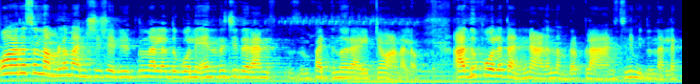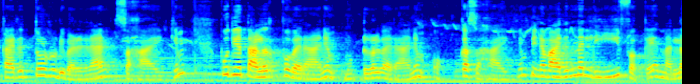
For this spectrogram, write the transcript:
O R S നമ്മൾ മനുഷ്യ ശരീരത്തിൽ നല്ലതുപോലെ എനർജി തരാൻ പറ്റുന്ന ഒരു ഐറ്റം ആണല്ലോ. അതുപോലെ തന്നെയാണ് നമ്മുടെ പ്ലാന്റ്സിനും ഇത് നല്ല കരുത്തോടുകൂടി വളരാൻ സഹായിക്കും. പുതിയ തളിർപ്പ് വരാനും മുട്ടുകൾ വരാനും ഒക്കെ സഹായിക്കും. പിന്നെ വരുന്ന ലീഫൊക്കെ നല്ല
